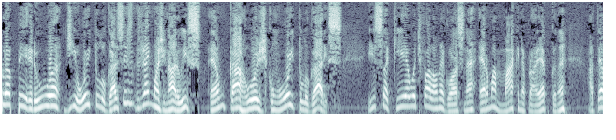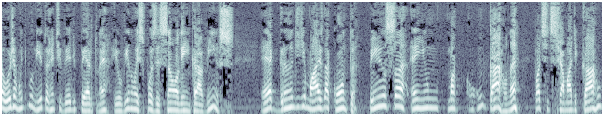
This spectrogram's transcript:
ampla perua de oito lugares. Vocês já imaginaram isso? É um carro hoje com oito lugares. Isso aqui eu vou te falar um negócio, né? Era uma máquina para a época, né? Até hoje é muito bonito a gente ver de perto, né? Eu vi numa exposição ali em Cravinhos, é grande demais da conta. Pensa em um, uma, um carro, né? Pode se chamar de carro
